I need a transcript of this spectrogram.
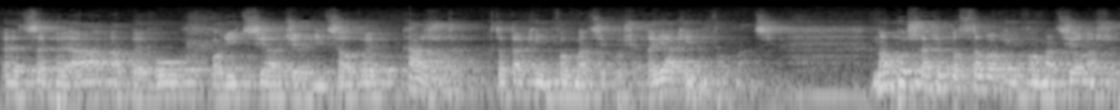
CBA, ABW, policja, dzielnicowy, każdy, kto takie informacje posiada. Jakie informacje? No oprócz takich podstawowych informacji o naszym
